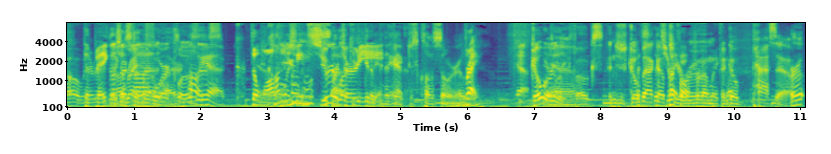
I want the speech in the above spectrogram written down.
oh, The whenever bagels are right gone. before it Oh, closes. Oh yeah, The Yeah. waffle Continental machine's You're super lucky to dirty. get a and that they just close so early. Right. Yeah. Go early, Yeah. folks, and just go That's- back that's up your to your for not room waking and up. go pass out. Ear-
